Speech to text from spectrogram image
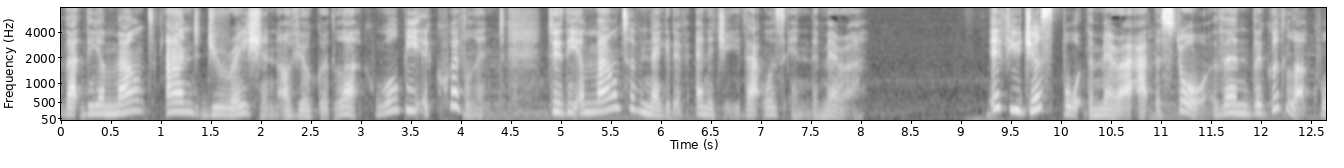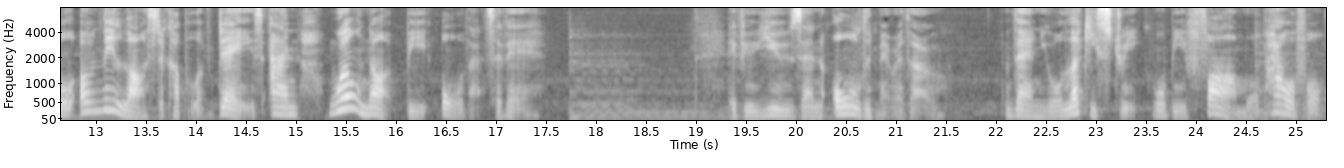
that the amount and duration of your good luck will be equivalent to the amount of negative energy that was in the mirror. If you just bought the mirror at the store, then the good luck will only last a couple of days and will not be all that severe. If you use an old mirror, though, then your lucky streak will be far more powerful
